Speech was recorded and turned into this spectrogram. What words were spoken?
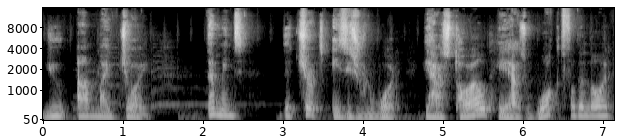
You are my joy. That means the church is his reward. He has toiled, he has worked for the Lord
